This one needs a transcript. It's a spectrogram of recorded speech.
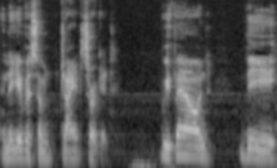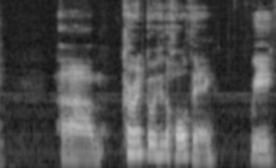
and they gave us some giant circuit. We found the um, current go through the whole thing. We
